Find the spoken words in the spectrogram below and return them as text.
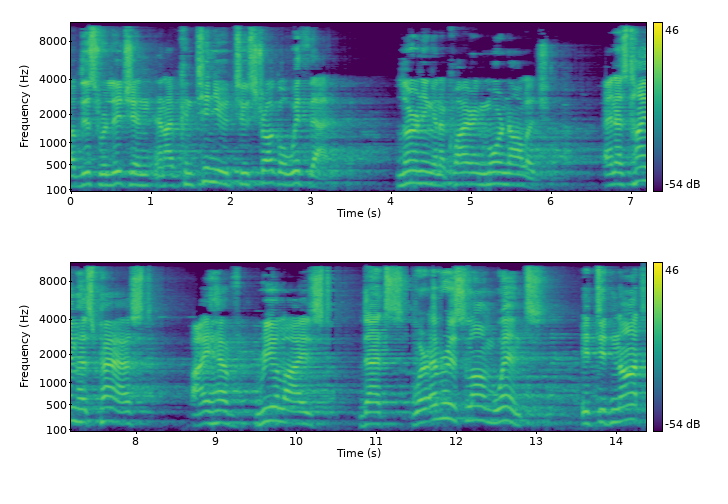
of this religion and I've continued to struggle with that, learning and acquiring more knowledge. And as time has passed, I have realized that wherever Islam went, it did not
